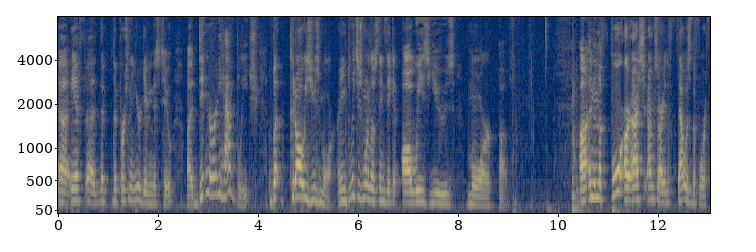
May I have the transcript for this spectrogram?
uh, if uh, the the person that you're giving this to uh, didn't already have bleach, but could always use more. I mean, bleach is one of those things they could always use more of. Uh, and then the four, or I'm sorry, the, that was the fourth.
